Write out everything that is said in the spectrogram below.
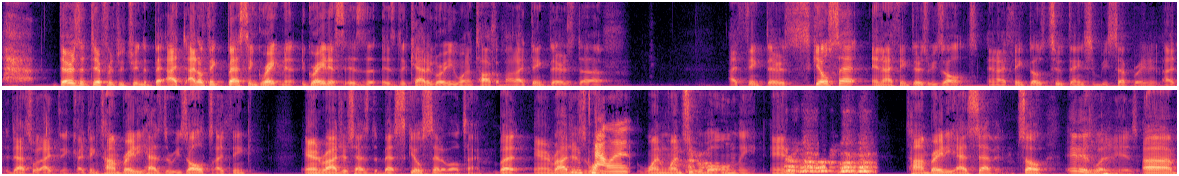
there's a difference between the best. I, I don't think best and greatness, greatest is the, is the category you want to talk about. I think there's the, I think there's skill set and I think there's results. And I think those two things should be separated. I, that's what I think. I think Tom Brady has the results. I think Aaron Rodgers has the best skill set of all time. But Aaron Rodgers won, won one Super Bowl only. And Tom Brady has seven. So it is what it is. Um,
